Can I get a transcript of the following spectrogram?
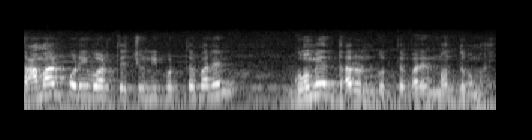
তামার পরিবর্তে চুনি পড়তে পারেন গোমেদ ধারণ করতে পারেন মধ্যমায়।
